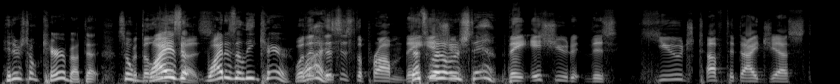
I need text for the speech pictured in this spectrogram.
hitters don't care about that. So why is does. it why does the league care? Well, th- this is the problem. They That's what I don't issued- understand. They issued this huge, tough to digest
